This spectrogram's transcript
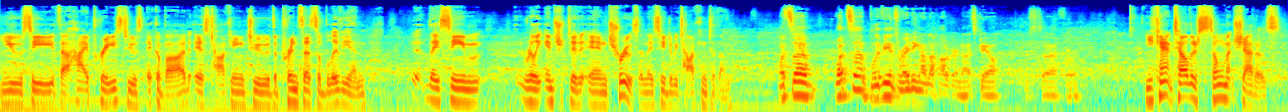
You see the high priest, who's Ichabod, is talking to the Princess Oblivion they seem really interested in truth and they seem to be talking to them. What's uh what's uh, Oblivion's rating on the Hoggernaut scale? Just uh, for, You can't tell there's so much shadows.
